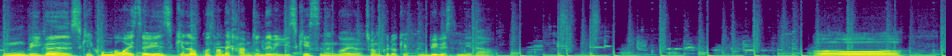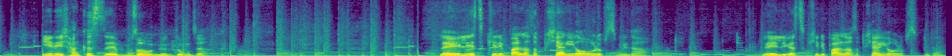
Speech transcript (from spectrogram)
공빅은 스킬 콤보가 있어요. 1스킬 넣고 상대 감전되면 2스킬 쓰는 거예요. 전 그렇게 공빅을 씁니다. 어... 1위 샹크스의 무서운 눈동자. 레일리 스킬이 빨라서 피하기가 어렵습니다 레일리가 스킬이 빨라서 피하기가 어렵습니다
